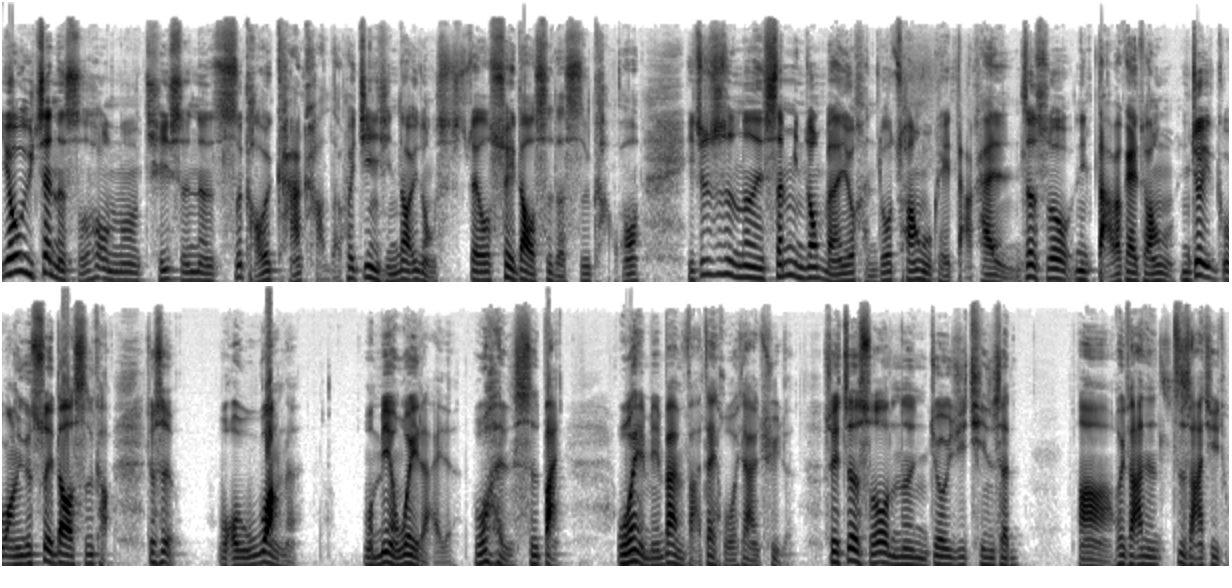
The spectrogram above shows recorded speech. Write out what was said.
忧郁症的时候呢，其实呢，思考会卡卡的，会进行到一种叫做隧道式的思考哦，也就是呢，生命中本来有很多窗户可以打开，你这时候你打不开窗户，你就往一个隧道思考，就是我无望了，我没有未来了，我很失败，我也没办法再活下去了，所以这时候呢，你就去轻生啊，会发生自杀企图。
